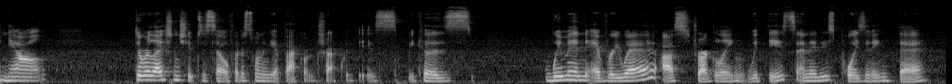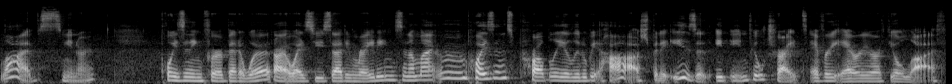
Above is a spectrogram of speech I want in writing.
Now, the relationship to self, I just want to get back on track with this because women everywhere are struggling with this and it is poisoning their lives, you know poisoning for a better word. I always use that in readings, and I'm like, mm, poison's probably a little bit harsh, but it is. It, it infiltrates every area of your life.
